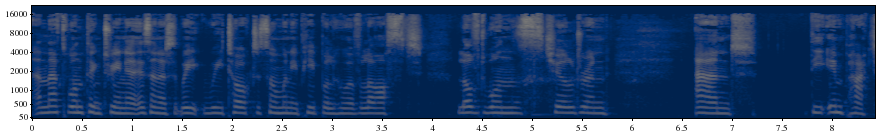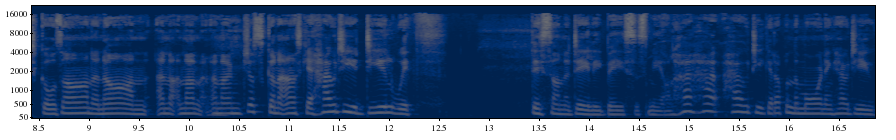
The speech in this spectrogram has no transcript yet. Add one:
And that's one thing, Trina, isn't it? We we talk to so many people who have lost loved ones, children, and the impact goes on and on. And and, and, and I'm just going to ask you, how do you deal with this on a daily basis, Neil? How, how how do you get up in the morning? How do you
